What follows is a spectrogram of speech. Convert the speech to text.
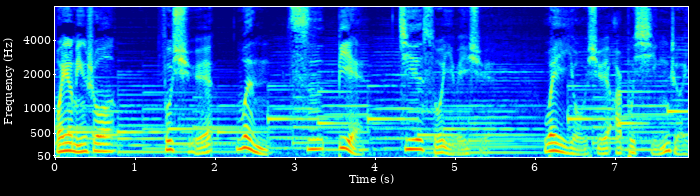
王阳明说：“夫学问思辨。”皆所以为学，未有学而不行者也。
